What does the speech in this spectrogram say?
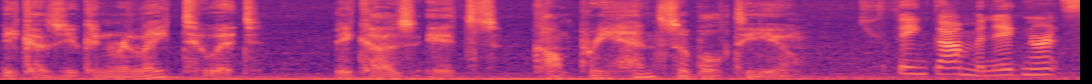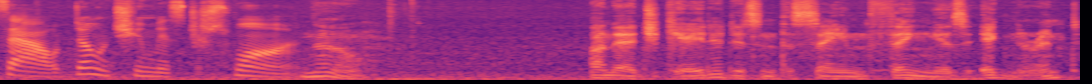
Because you can relate to it. Because it's comprehensible to you. You think I'm an ignorant sow, don't you, Mr. Swan? No. Uneducated isn't the same thing as ignorant.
